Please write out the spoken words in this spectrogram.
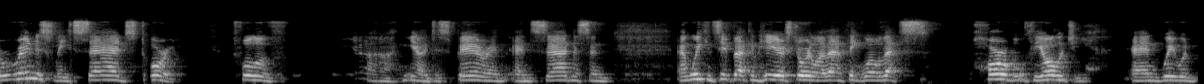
horrendously sad story full of uh, you know despair and, and sadness and and we can sit back and hear a story like that and think, well, that's horrible theology. And we would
